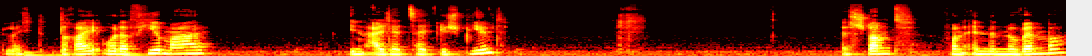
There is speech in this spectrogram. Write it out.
vielleicht drei oder viermal in alter Zeit gespielt. Es stammt von Ende November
